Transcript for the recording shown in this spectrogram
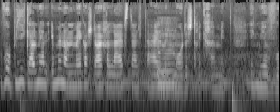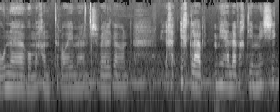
Wobei, gell, wir haben immer noch einen mega starken Lifestyle-Teil mhm. mit Modestricken, mit irgendwie Wohnen, wo man kann träumen und schwelgen und ich, ich glaube, wir haben einfach die Mischung,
